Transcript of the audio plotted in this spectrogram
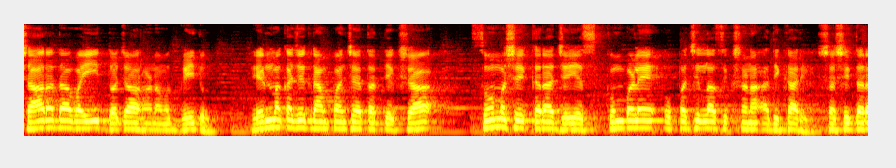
ಶಾರದಾ ವೈ ಧ್ವಜಾರೋಹಣಗೈದು ಹೆಣ್ಮಕಜೆ ಗ್ರಾಮ ಪಂಚಾಯತ್ ಅಧ್ಯಕ್ಷ ಸೋಮಶೇಖರ ಜೆಎಸ್ ಕುಂಬಳೆ ಉಪಜಿಲ್ಲಾ ಶಿಕ್ಷಣ ಅಧಿಕಾರಿ ಶಶಿಧರ,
